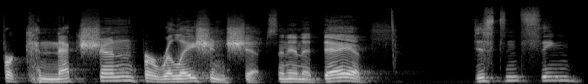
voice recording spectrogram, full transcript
for connection, for relationships. And in a day of distancing,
